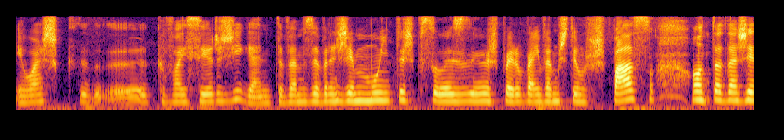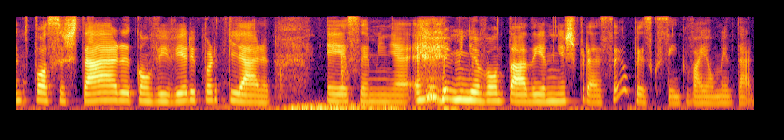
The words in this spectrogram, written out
Eu acho que, que vai ser gigante. Vamos abranger muitas pessoas. Eu espero bem. Vamos ter um espaço onde toda a gente possa estar, conviver e partilhar. É essa a minha, a minha vontade e a minha esperança. Eu penso que sim, que vai aumentar.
